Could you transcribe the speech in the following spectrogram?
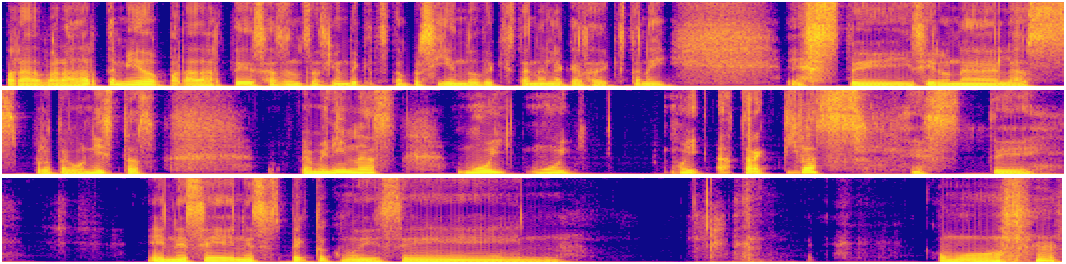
para, para darte miedo, para darte esa sensación de que te están persiguiendo, de que están en la casa, de que están ahí. Este, hicieron a las protagonistas femeninas muy, muy, muy atractivas. Este, en ese, en ese aspecto, como dicen como,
